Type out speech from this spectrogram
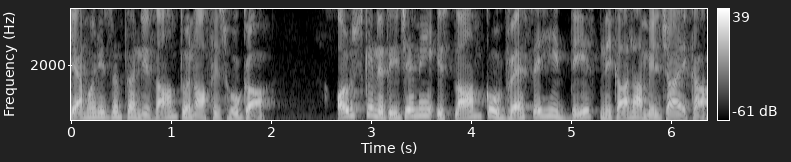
कम्युनिज्म का निज़ाम तो नाफिज होगा। और उसके नतीजे में इस्लाम को वैसे ही देश निकाला मिल जाएगा।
